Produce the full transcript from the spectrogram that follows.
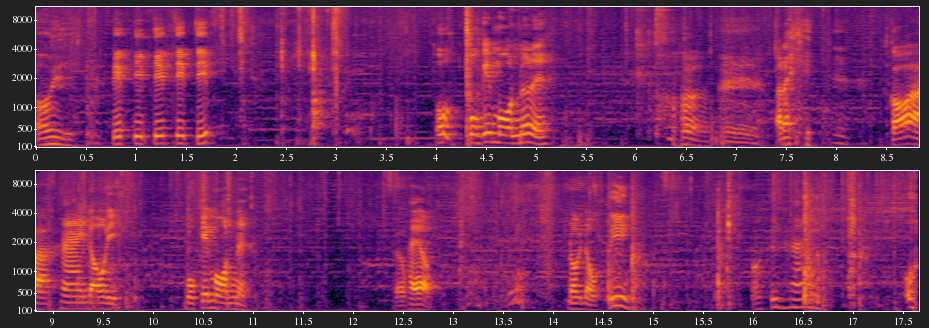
Ôi Tiếp tiếp tiếp tiếp tiếp. Ô Pokemon nữa nè. Ở đây Có uh, hai đôi Pokemon nè. Được thấy không? Đôi đầu tiên. Đôi thứ hai. Ôi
